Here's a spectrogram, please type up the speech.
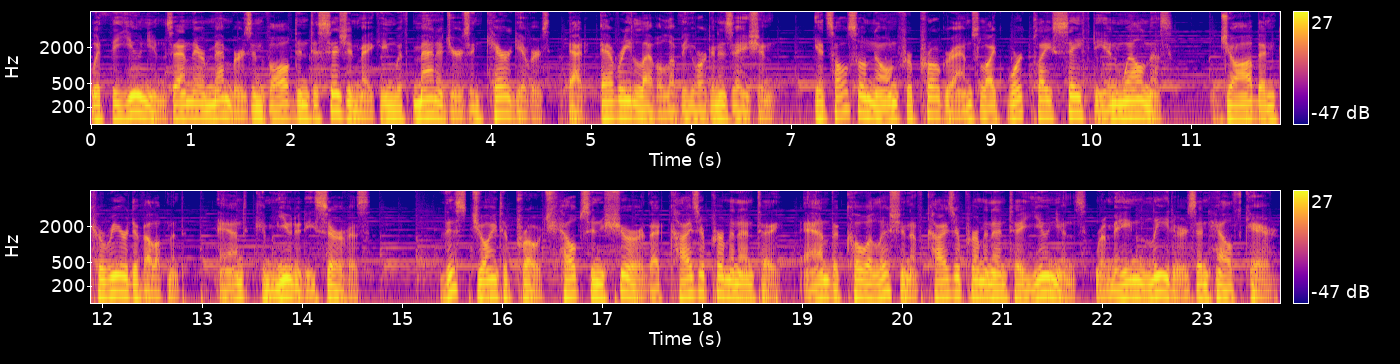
with the unions and their members involved in decision making with managers and caregivers at every level of the organization. It's also known for programs like workplace safety and wellness, job and career development, and community service. This joint approach helps ensure that Kaiser Permanente and the coalition of Kaiser Permanente unions remain leaders in healthcare.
